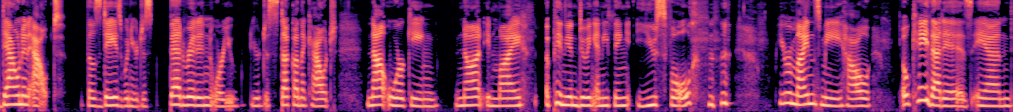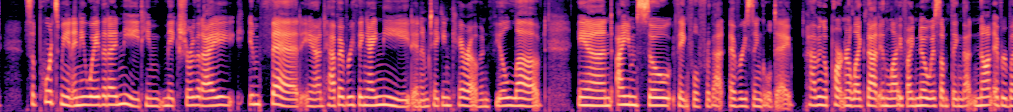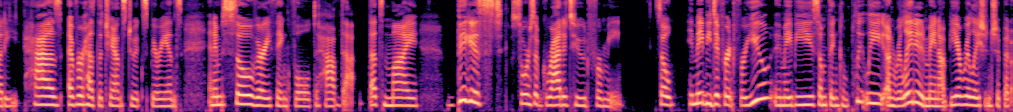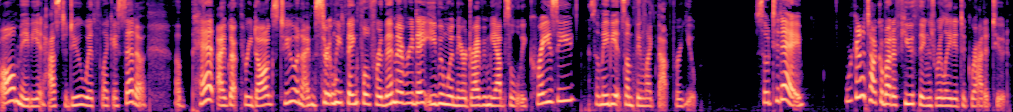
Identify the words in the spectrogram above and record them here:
down and out. Those days when you're just bedridden or you you're just stuck on the couch, not working, not in my opinion doing anything useful. he reminds me how okay that is and supports me in any way that I need. He makes sure that I am fed and have everything I need and am taken care of and feel loved. And I am so thankful for that every single day. Having a partner like that in life, I know, is something that not everybody has, ever has the chance to experience. And I'm so very thankful to have that. That's my biggest source of gratitude for me. So it may be different for you. It may be something completely unrelated. It may not be a relationship at all. Maybe it has to do with, like I said, a, a pet. I've got three dogs too, and I'm certainly thankful for them every day, even when they're driving me absolutely crazy. So maybe it's something like that for you. So today, we're going to talk about a few things related to gratitude.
